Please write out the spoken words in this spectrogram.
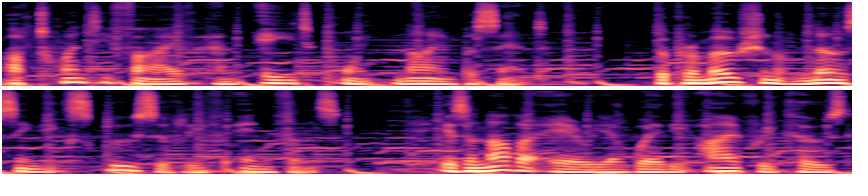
are 25 and 8.9%. The promotion of nursing exclusively for infants is another area where the Ivory Coast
